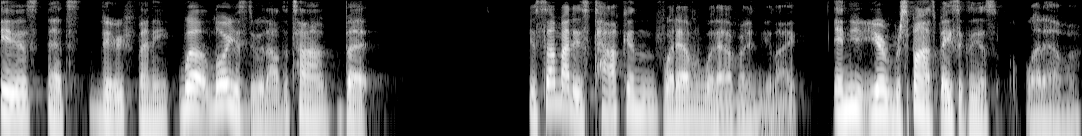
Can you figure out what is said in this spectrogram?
is that's very funny. Well, lawyers do it all the time, but if somebody's talking whatever, whatever, and you're like, and you, your response basically is whatever.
